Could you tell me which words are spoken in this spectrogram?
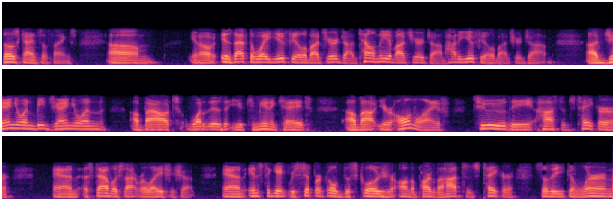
Those kinds of things. Um, you know, is that the way you feel about your job? Tell me about your job. How do you feel about your job? Uh, genuine, be genuine about what it is that you communicate about your own life to the hostage taker and establish that relationship and instigate reciprocal disclosure on the part of the hostage taker so that you can learn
